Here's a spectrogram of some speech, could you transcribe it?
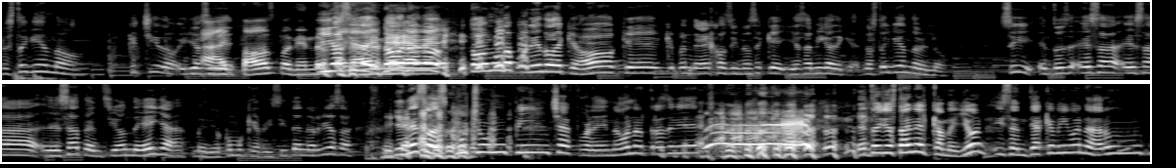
lo estoy viendo, qué chido. Y yo así Ay, de, todos poniendo. y yo así de, no, media, no, güey. no, todo el mundo poniendo de que, oh, qué, qué pendejos y no sé qué. Y esa amiga de que, lo estoy viendo y lo, sí. Entonces esa, esa, esa atención de ella me dio como que risita nerviosa. Y en eso escucho un pinche frenón atrás de mí. de- Entonces yo estaba en el camellón y sentía que me iban a dar un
